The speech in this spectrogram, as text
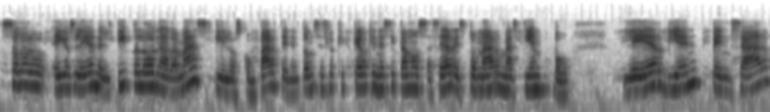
Solo ellos leen el título nada más y los comparten. Entonces lo que creo que necesitamos hacer es tomar más tiempo leer bien, pensar,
